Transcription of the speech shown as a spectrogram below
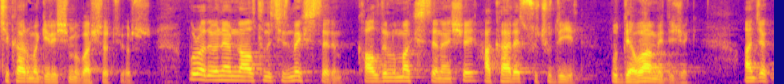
çıkarma girişimi başlatıyoruz. Burada önemli altını çizmek isterim. Kaldırılmak istenen şey hakaret suçu değil. Bu devam edecek. Ancak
